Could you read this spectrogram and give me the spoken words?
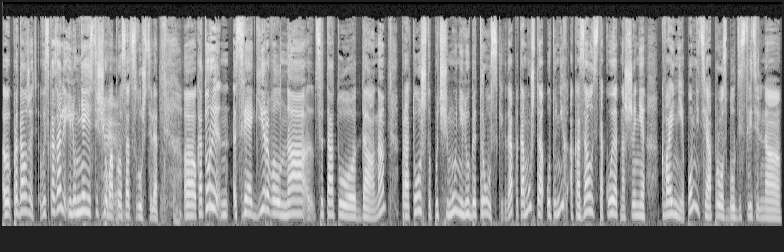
Э, продолжать. Вы сказали, или у меня есть еще не, вопрос от слушателя, э, который среагировал на цитату Дана про то, что почему не любят русских, да, потому что вот у них оказалось такое отношение к войне. Помните, опрос был действительно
